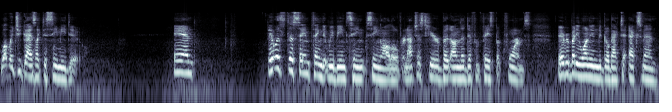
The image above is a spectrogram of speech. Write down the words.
what would you guys like to see me do? And it was the same thing that we've been seeing seeing all over, not just here, but on the different Facebook forums. Everybody wanting to go back to X Men,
